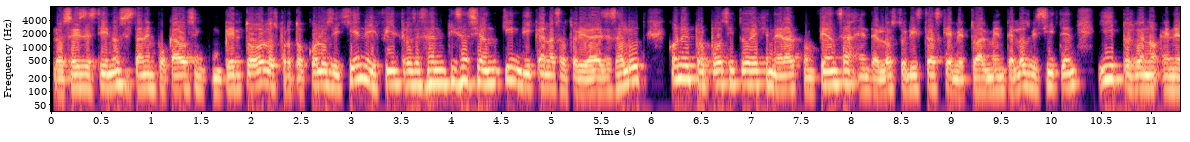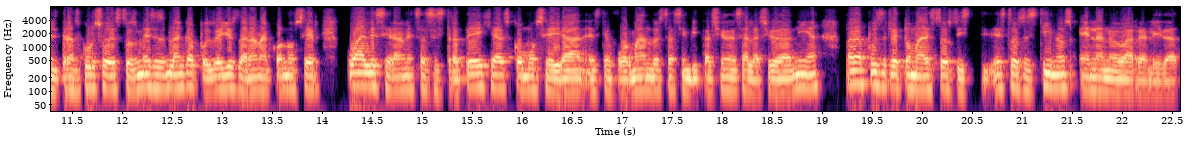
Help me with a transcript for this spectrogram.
Los seis destinos están enfocados en cumplir todos los protocolos de higiene y filtros de sanitización que indican las autoridades de salud, con el propósito de generar confianza entre los turistas que eventualmente los visiten y pues bueno, en el transcurso de estos meses, Blanca, pues ellos darán a conocer cuáles serán estas estrategias, cómo se irán este, formando estas invitaciones a la ciudadanía para pues retomar estos, estos destinos en la nueva realidad.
